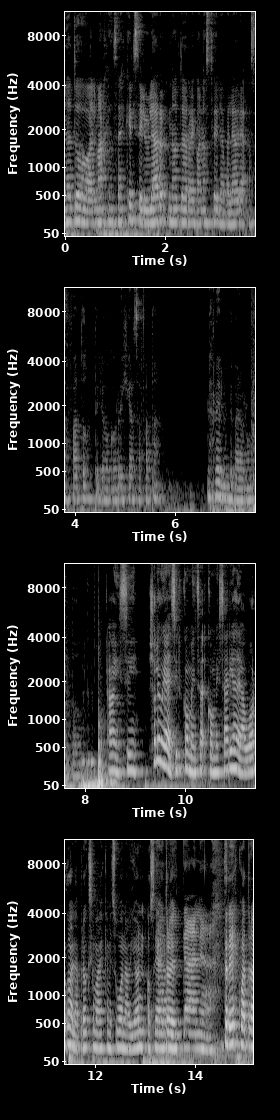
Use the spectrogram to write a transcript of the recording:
Dato al margen, ¿sabes que el celular no te reconoce la palabra azafato? Te lo corrige azafata. Es realmente para romper todo. Ay, sí. Yo le voy a decir comisa- comisaria de a bordo a la próxima vez que me suba a un avión, o sea, dentro de Capitana. 3, 4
